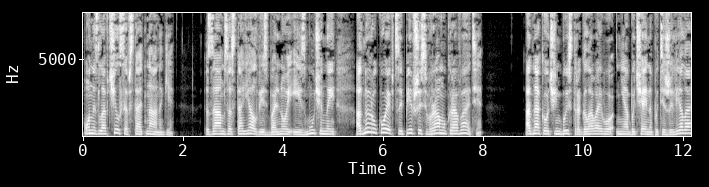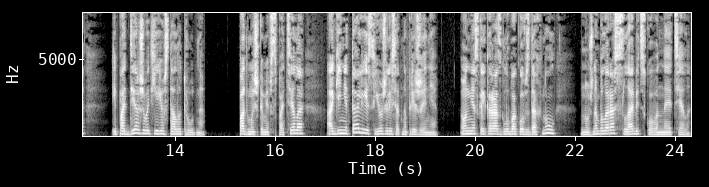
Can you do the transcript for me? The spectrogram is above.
он изловчился встать на ноги. Замза стоял весь больной и измученный, одной рукой вцепившись в раму кровати. Однако очень быстро голова его необычайно потяжелела, и поддерживать ее стало трудно. Под мышками вспотело, а гениталии съежились от напряжения. Он несколько раз глубоко вздохнул, нужно было расслабить скованное тело.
